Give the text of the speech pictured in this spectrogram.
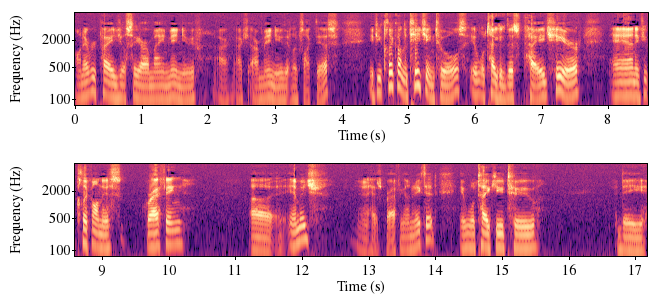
on every page you'll see our main menu, our, actually our menu that looks like this. If you click on the teaching tools, it will take you to this page here, and if you click on this graphing uh, image, and it has graphing underneath it, it will take you to the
